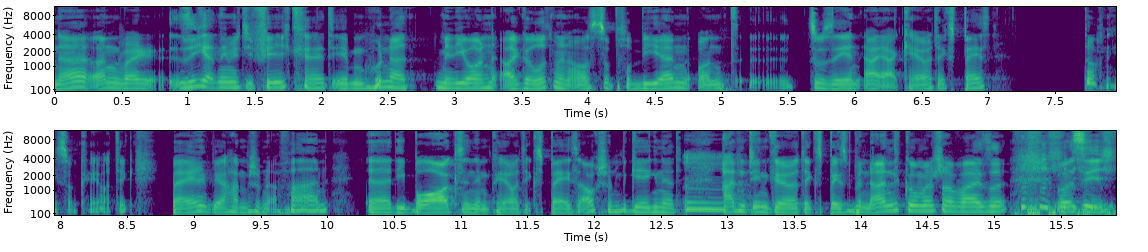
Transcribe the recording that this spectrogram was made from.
Ne? Und weil sie hat nämlich die Fähigkeit, eben 100 Millionen Algorithmen auszuprobieren und äh, zu sehen, ah ja, Chaotic Space, doch nicht so chaotic, weil wir haben schon erfahren, äh, die Borg sind im Chaotic Space auch schon begegnet, Mhm. haben den Chaotic Space benannt, komischerweise, was ich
